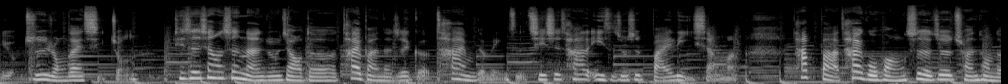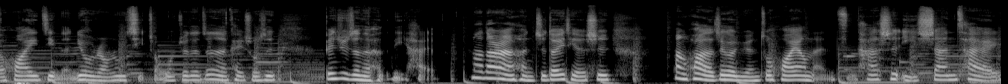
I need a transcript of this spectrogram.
有就是融在其中。其实像是男主角的泰版的这个 Time 的名字，其实它的意思就是百里香嘛。他把泰国皇室的这传统的花艺技能又融入其中，我觉得真的可以说是编剧真的很厉害。那当然很值得一提的是，漫画的这个原作花样男子，他是以山菜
